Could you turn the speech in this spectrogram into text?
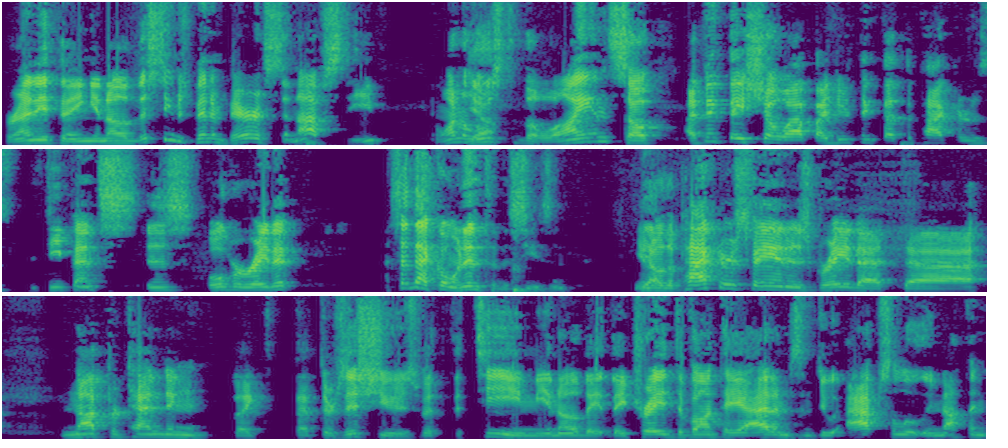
for anything. You know, this team's been embarrassed enough, Steve. They want to Yeah. lose to the Lions, so I think they show up. I do think that the Packers' defense is overrated. I said that going into the season. You Yeah. know, the Packers fan is great at uh, not pretending like that there's issues with the team. You know, they they trade Davante Adams and do absolutely nothing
